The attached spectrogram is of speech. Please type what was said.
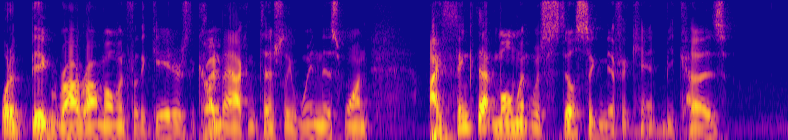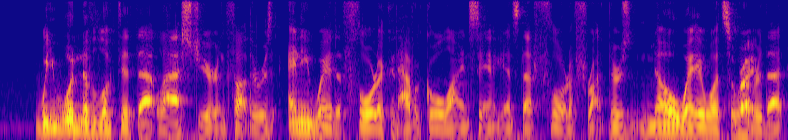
what a big rah rah moment for the Gators to come right. back and potentially win this one. I think that moment was still significant because we wouldn't have looked at that last year and thought there was any way that Florida could have a goal line stand against that Florida front. There's no way whatsoever right. that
